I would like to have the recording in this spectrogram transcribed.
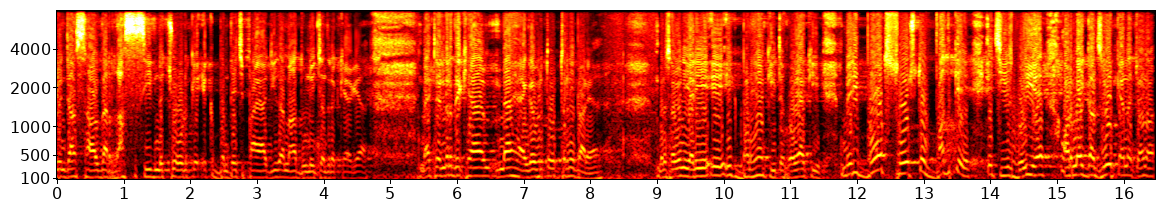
53 ਸਾਲ ਦਾ ਰਸ ਸੀ ਨਿਚੋੜ ਕੇ ਇੱਕ ਬੰਦੇ ਚ ਪਾਇਆ, ਜਿਹਦਾ ਨਾਂ ਦੂਨੀ ਚੰਦ ਰੱਖਿਆ ਗਿਆ। ਮੈਂ ਟ੍ਰੇਲਰ ਦੇਖਿਆ, ਮੈਂ ਹੈਂਗਓਵਰ ਤੋਂ ਉਤਰ ਨਹੀਂ ਪਾ ਰਿਹਾ। ਮੈਨੂੰ ਸਮਝ ਨਹੀਂ ਆ ਰਹੀ, ਇਹ ਇੱਕ ਬਣਿਆ ਕੀ ਤੇ ਹੋਇਆ ਕੀ? ਮੇਰੀ ਬਹੁਤ ਸੋਚ ਤੋਂ ਵੱਧ ਕੇ ਇਹ ਚੀਜ਼ ਹੋਈ ਹੈ ਔਰ ਮੈਂ ਇੱਕ ਗੱਲ ਜ਼ਰੂਰ ਕਹਿਣਾ ਚਾਹਣਾ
